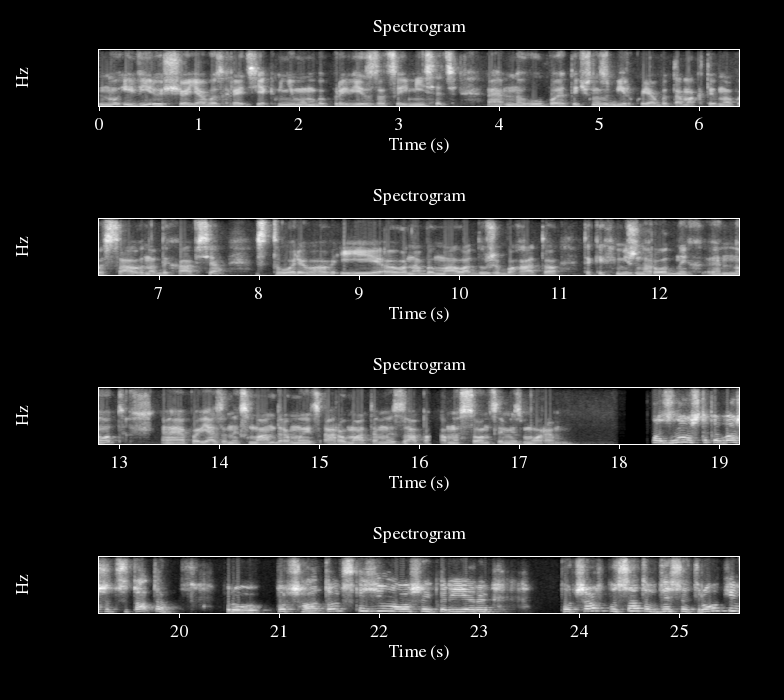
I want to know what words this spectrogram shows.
Ну і вірю, що я би з Греції, як мінімум, би привіз за цей місяць е, нову поетичну збірку. Я би там активно писав, надихався, створював, і вона би мала дуже багато таких міжнародних е, нот, е, пов'язаних з мандрами, з ароматами, з запахами, з сонцем і з морем. От знову ж таки, ваша цитата про початок, скажімо, вашої кар'єри. Почав писати в 10 років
